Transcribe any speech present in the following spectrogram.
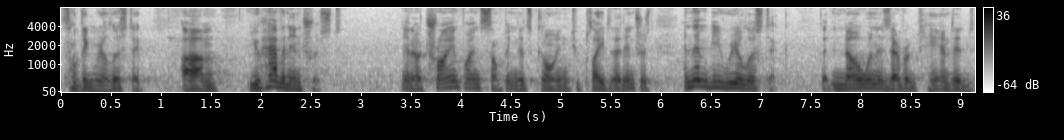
something realistic. Um, you have an interest. You know, try and find something that's going to play to that interest, and then be realistic. That no one has ever handed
